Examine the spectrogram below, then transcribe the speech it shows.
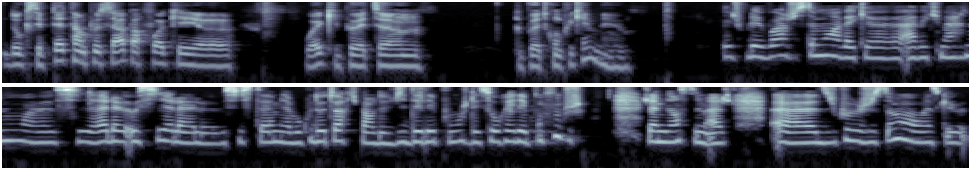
donc c'est peut-être un peu ça parfois qui est euh, ouais qui peut être euh, qui peut être compliqué je voulais voir justement avec avec Marion si elle aussi elle a le système. Il y a beaucoup d'auteurs qui parlent de vider l'éponge d'essorer l'éponge j'aime bien cette image. Euh, du coup justement est-ce que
